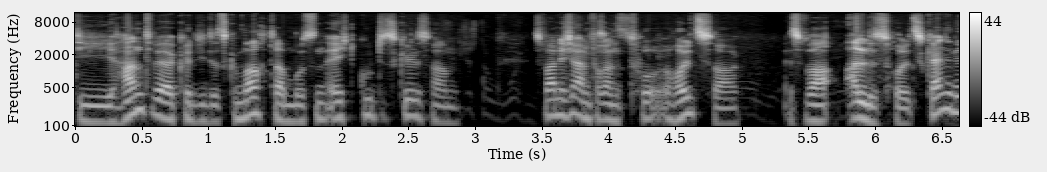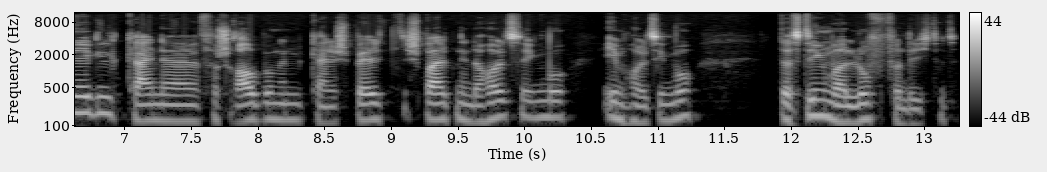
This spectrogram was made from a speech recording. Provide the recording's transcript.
Die Handwerker, die das gemacht haben, mussten echt gute Skills haben. Es war nicht einfach ein Holzsarg. Es war alles Holz. Keine Nägel, keine Verschraubungen, keine Spalten in der Holz irgendwo, im Holz irgendwo. Das Ding war luftverdichtet.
